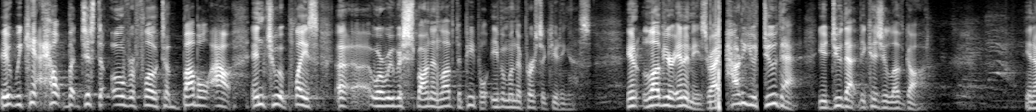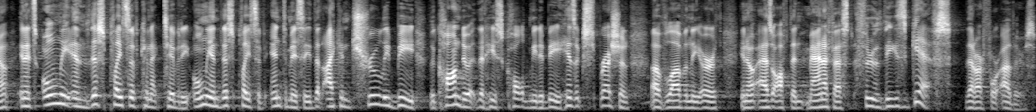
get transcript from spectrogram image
we can't help but just to overflow, to bubble out into a place uh, uh, where we respond in love to people, even when they're persecuting us. You know, love your enemies, right? How do you do that? You do that because you love God you know? And it's only in this place of connectivity only in this place of intimacy that i can truly be the conduit that he's called me to be his expression of love in the earth you know as often manifest through these gifts that are for others.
